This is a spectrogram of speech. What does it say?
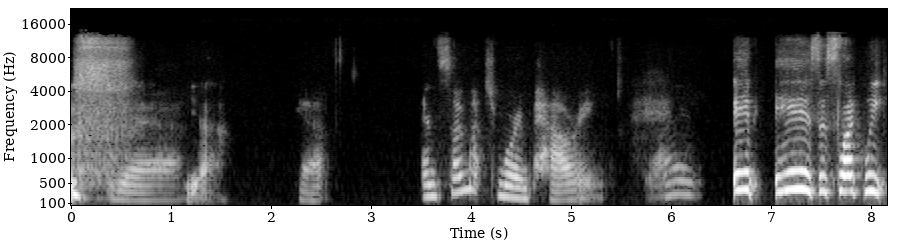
Yeah. yeah. Yeah. And so much more empowering. Right? It is. It's like we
